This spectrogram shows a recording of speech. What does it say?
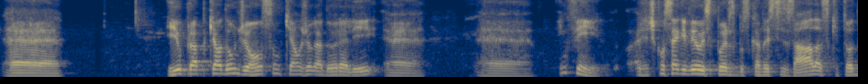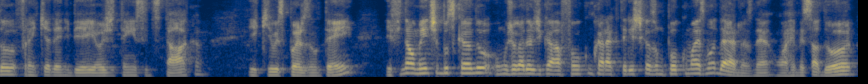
É... E o próprio Keldon Johnson, que é um jogador ali, é... É... enfim, a gente consegue ver o Spurs buscando esses alas que toda franquia da NBA hoje tem e se destaca e que o Spurs não tem. E finalmente buscando um jogador de garrafão com características um pouco mais modernas, né? Um arremessador,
